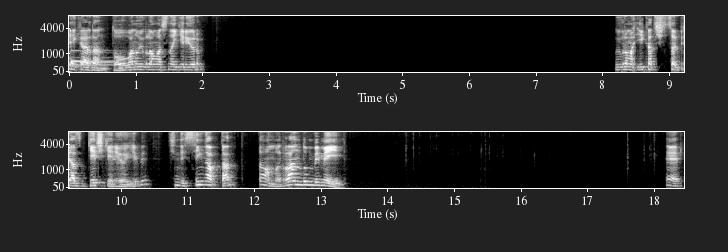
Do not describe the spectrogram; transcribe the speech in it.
Tekrardan Doğuvan uygulamasına giriyorum. Uygulama ilk atışta biraz geç geliyor gibi. Şimdi Singap'tan tamam mı? Random bir mail. Evet.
